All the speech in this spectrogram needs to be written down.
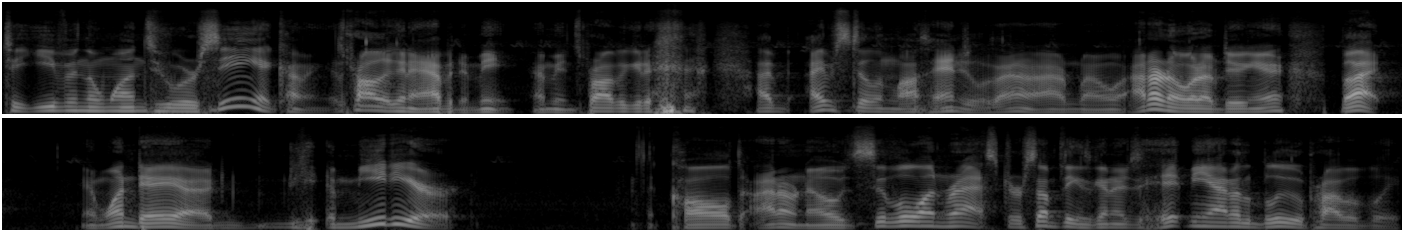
to even the ones who are seeing it coming. It's probably to happen to me. I mean, it's probably to. I'm, I'm still in Los Angeles. I don't, I don't know. I don't know what I'm doing here. But, and one day a, a meteor called, I don't know, civil unrest or something is going to just hit me out of the blue, probably.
